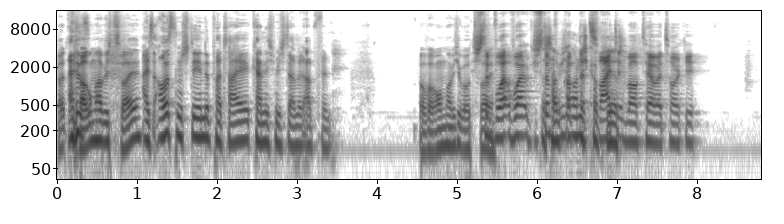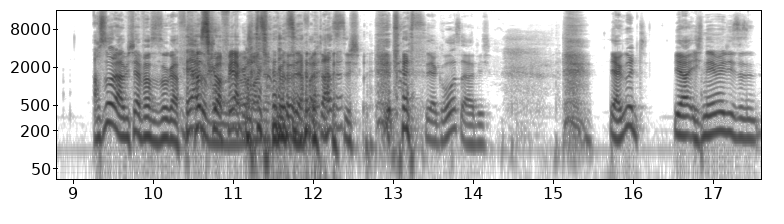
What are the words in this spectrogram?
als, Warum habe ich zwei? als außenstehende Partei kann ich mich damit abfinden. Warum habe ich überhaupt zwei? Stimmt, wo, wo, stimmt, wo ich kommt auch der nicht zweite kapiert. überhaupt her bei Tolki? Ach so, da habe ich einfach sogar fair Du hast sogar fair gewonnen. Das ist ja fantastisch. Das ist ja großartig. Ja, gut. Ja, ich nehme diese,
